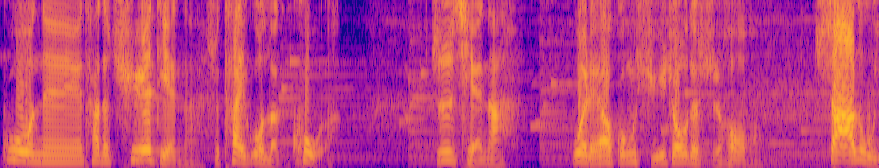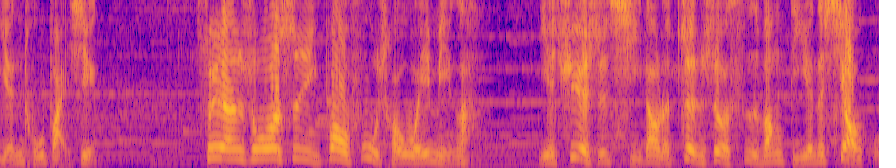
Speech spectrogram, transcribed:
过呢，他的缺点呢是太过冷酷了。之前呐，为了要攻徐州的时候，杀戮沿途百姓，虽然说是以报复仇为名啊，也确实起到了震慑四方敌人的效果。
